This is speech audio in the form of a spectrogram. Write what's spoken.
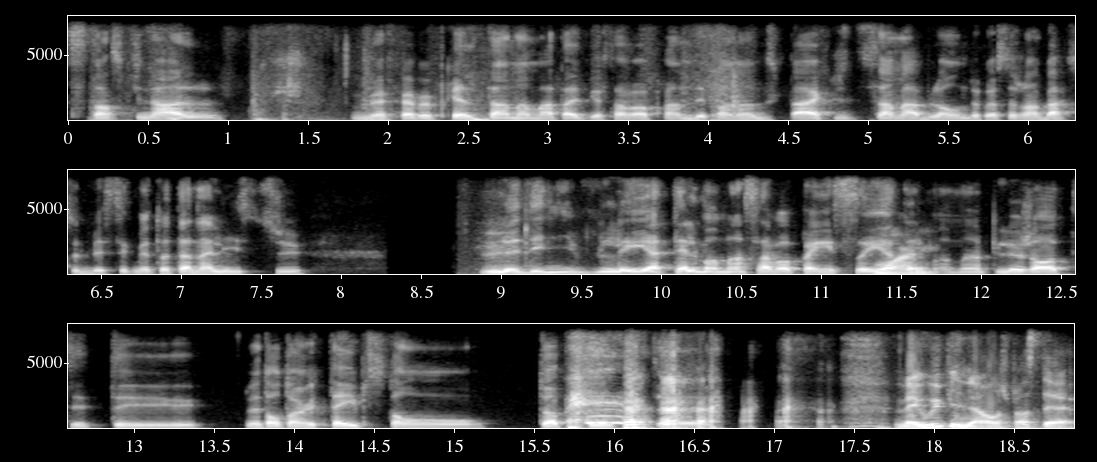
distance finale, me fais à peu près le temps dans ma tête que ça va prendre dépendant du pack. Je dis ça à ma blonde, après ça, j'embarque sur le bicycle. Mais toi, t'analyses-tu le dénivelé, à tel moment ça va pincer, à tel moment, puis là, genre, t'es. Mettons, t'as un tape sur ton top ben oui, puis non. Je pense que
